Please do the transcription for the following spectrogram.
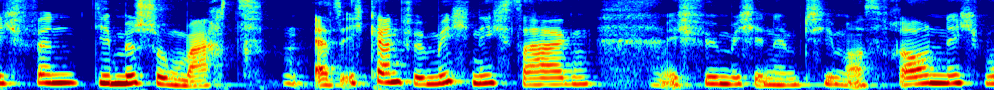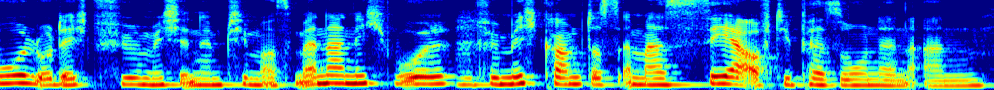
Ich finde, die Mischung macht's. Also ich kann für mich nicht sagen, ich fühle mich in einem Team aus Frauen nicht wohl oder ich fühle mich in einem Team aus Männern nicht wohl. Für mich kommt das immer sehr auf die Personen an.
